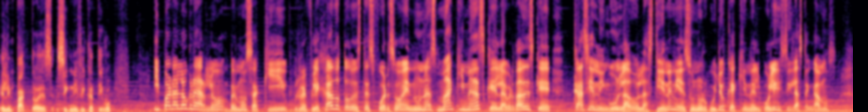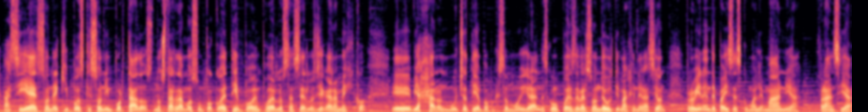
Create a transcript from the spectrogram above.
El impacto es significativo. Y para lograrlo, vemos aquí reflejado todo este esfuerzo en unas máquinas que la verdad es que casi en ningún lado las tienen y es un orgullo que aquí en el Poli sí las tengamos. Así es, son equipos que son importados, nos tardamos un poco de tiempo en poderlos hacerlos llegar a México, eh, viajaron mucho tiempo porque son muy grandes, como puedes ver son de última generación, provienen de países como Alemania, Francia,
